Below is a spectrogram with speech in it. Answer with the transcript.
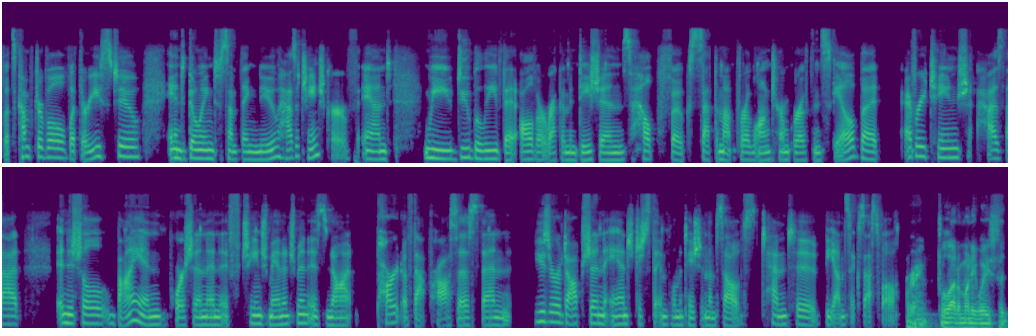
what's comfortable, what they're used to, and going to something new has a change curve. And we do believe that all of our recommendations help folks set them up for long term growth and scale. But every change has that initial buy in portion. And if change management is not part of that process, then user adoption and just the implementation themselves tend to be unsuccessful. Right. A lot of money wasted.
